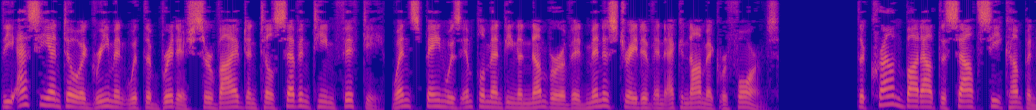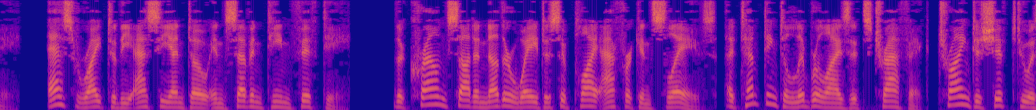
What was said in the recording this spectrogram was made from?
The Asiento Agreement with the British survived until 1750, when Spain was implementing a number of administrative and economic reforms. The Crown bought out the South Sea Company's right to the Asiento in 1750. The Crown sought another way to supply African slaves, attempting to liberalize its traffic, trying to shift to a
